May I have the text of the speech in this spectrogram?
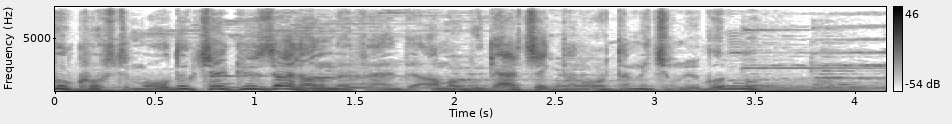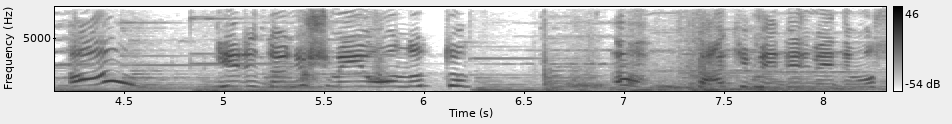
Bu kostüm oldukça güzel hanımefendi ama bu gerçekten ortam için uygun mu? Aa! Geri dönüşmeyi unuttum. Ah, takip edilmedim usta,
